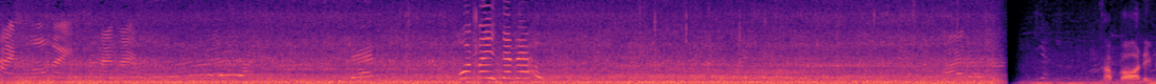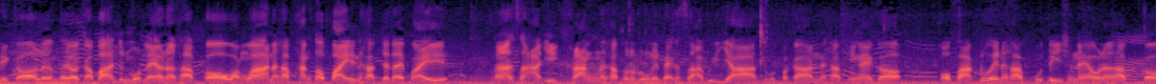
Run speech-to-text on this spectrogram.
หายงงไหนหายไหนเด่นพูดไม่จะเร็ว ครับ ก็เด็กๆก็เริ่มทยอยกลับบ้านจนหมดแล้วนะครับ ก็หวังว่านะครับครั้งต่อไปนะครับจะได้ไปทัศนศึกษาอีกครั้งนะครับสำหรับโรงเรียนแพทยศาสตร์วิทยาสมุทรปราการนะครับ ยังไงก็ขอฝากด้วยนะครับครูตีชาแนลนะครับ ก็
